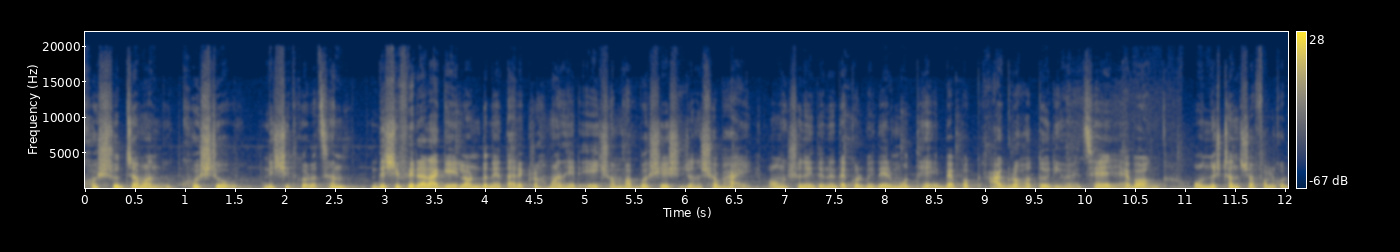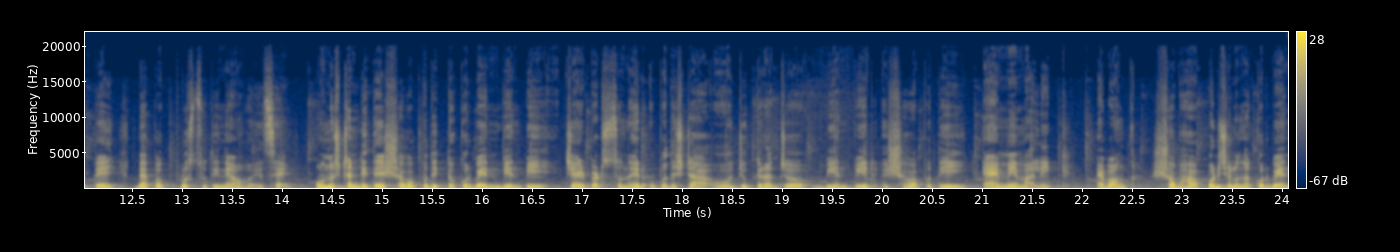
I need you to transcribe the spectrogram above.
খসরুজ্জামান খসরু নিশ্চিত করেছেন, দেশে ফেরার আগে লন্ডনে তারেক রহমানের এই সম্ভাব্য শেষ জনসভায় অংশ নিতে নেতাকর্মীদের মধ্যে ব্যাপক আগ্রহ তৈরি হয়েছে এবং অনুষ্ঠান সফল করতে ব্যাপক প্রস্তুতি নেওয়া হয়েছে। অনুষ্ঠানটিতে সভাপতিত্ব করবেন বিএনপি চেয়ারপারসনের উপদেষ্টা ও যুক্তরাজ্য বিএনপির সভাপতি এম এ মালিক। এবং সভা পরিচালনা করবেন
